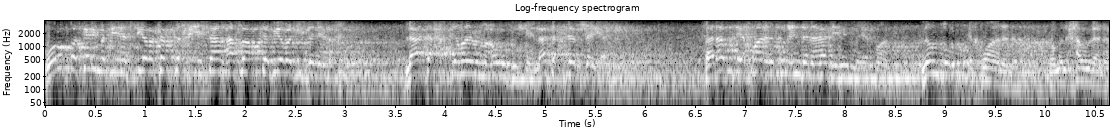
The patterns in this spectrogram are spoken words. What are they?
ورب كلمة يسيرة تفتح لإنسان آفاق كبيرة جدا يا أخي. لا تحقرن المعروف شيء لا تحقر شيئا. فلا بد يا إخوان يكون عندنا هذه همة يا إخوان. ننظر إخواننا ومن حولنا.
